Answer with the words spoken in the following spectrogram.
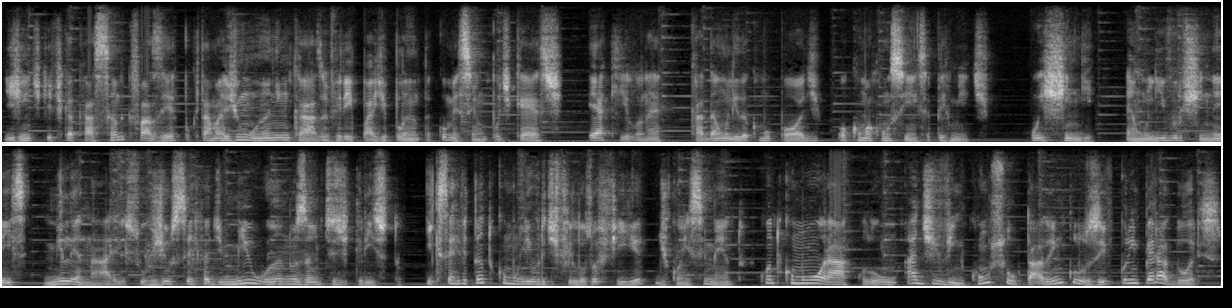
De gente que fica caçando o que fazer porque tá mais de um ano em casa. Eu virei pai de planta, comecei um podcast. É aquilo, né? Cada um lida como pode ou como a consciência permite. O I Ching é um livro chinês milenar. Ele surgiu cerca de mil anos antes de Cristo e que serve tanto como um livro de filosofia, de conhecimento, quanto como um oráculo, um adivinho consultado inclusive por imperadores.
